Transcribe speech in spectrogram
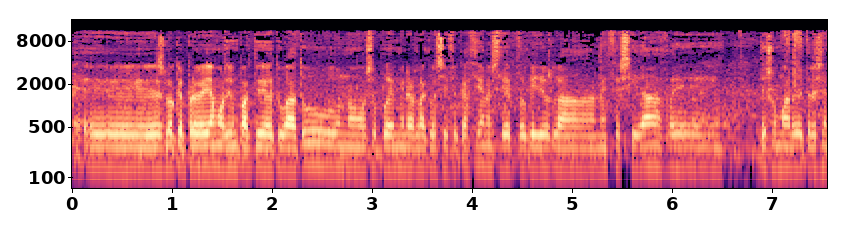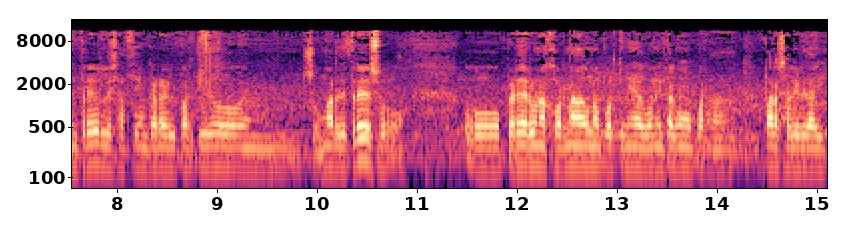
eh, es lo que preveíamos de un partido de tú a tú. No se puede mirar la clasificación. Es cierto que ellos la necesidad de, de sumar de tres en tres les hacía encarar el partido en sumar de tres o, o perder una jornada, una oportunidad bonita como para, para salir de ahí.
